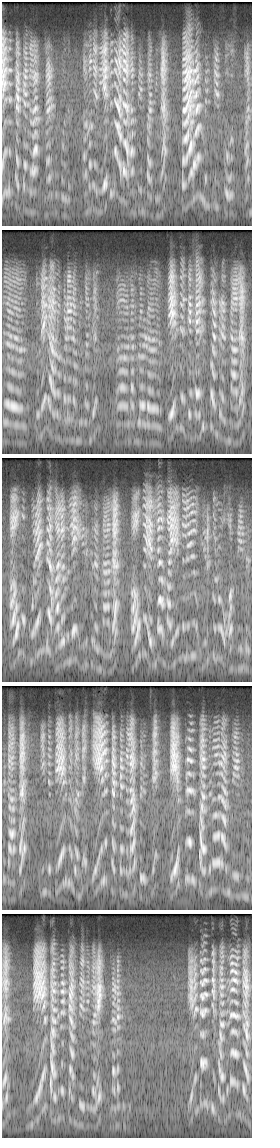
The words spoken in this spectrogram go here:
ஏழு கட்டங்களா நடக்க போகுது. அவங்க இது எதனால அப்படின்னு பாத்தீங்கன்னா பாராமிலிட்டரி ஃபோர்ஸ் அந்த துணை ராணுவ படை நம்மளுக்கு வந்து நம்மளோட தேர்தலுக்கு ஹெல்ப் பண்றதுனால அவங்க குறைந்த அளவுல இருக்கிறதுனால அவங்க எல்லா மையங்களையும் இருக்கணும் அப்படின்றதுக்காக இந்த தேர்தல் வந்து ஏழு கட்டங்களா பிரிச்சு ஏப்ரல் பதினோராம் தேதி முதல் மே பதினெட்டாம் தேதி வரை நடக்குது. இரண்டாயிரத்தி பதினான்காம்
